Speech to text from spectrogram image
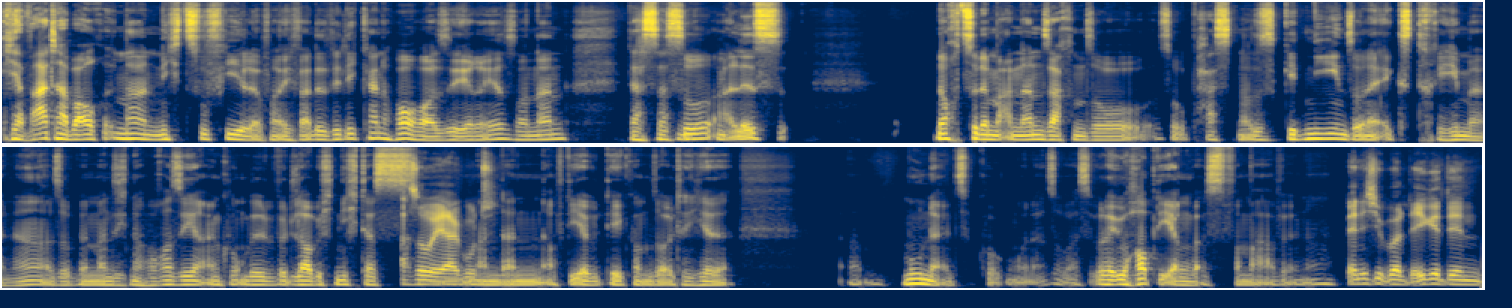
ich erwarte aber auch immer nicht zu viel davon. Ich warte wirklich keine Horrorserie, sondern dass das so mhm. alles noch zu den anderen Sachen so, so passt. Also es geht nie in so eine Extreme. Ne? Also wenn man sich eine Horrorserie angucken will, würde glaube ich nicht, dass so, ja, man dann auf die Idee kommen sollte, hier ähm, Moonlight zu gucken oder sowas. Oder überhaupt irgendwas von Marvel. Ne? Wenn ich überlege, den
